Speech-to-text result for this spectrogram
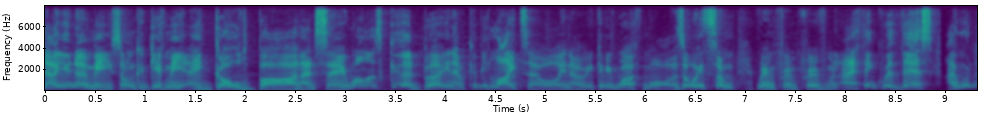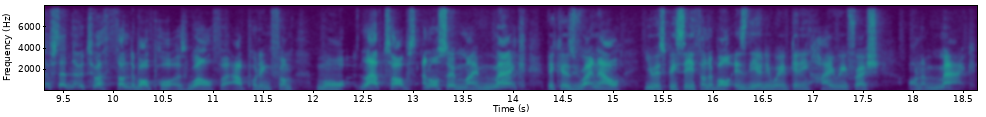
Now, you know me, someone could give me a gold bar and I'd say, well, that's good, but you know, it could be lighter or you know, it could be worth more. There's always some room for improvement. And I think with this, I wouldn't have said no to a Thunderbolt port as well for outputting from more laptops and also my Mac, because right now, USB-C Thunderbolt is the only way of getting high refresh on a Mac.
